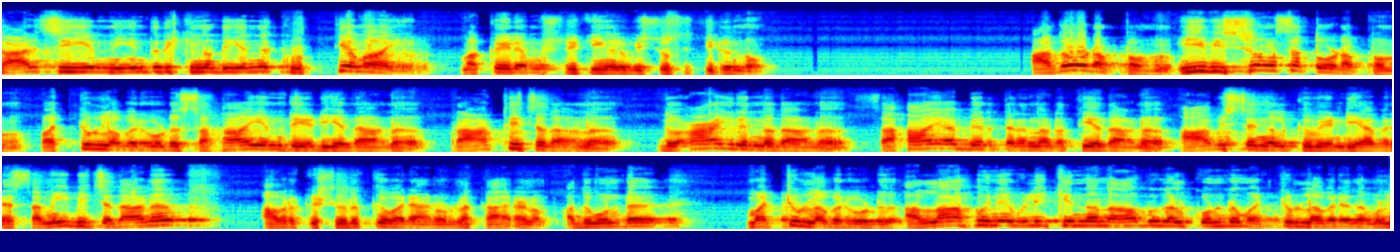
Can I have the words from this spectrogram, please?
കാഴ്ചയെയും നിയന്ത്രിക്കുന്നത് എന്ന് കൃത്യമായി മക്കയിലെ മുഷ്രിഖിങ്ങൾ വിശ്വസിച്ചിരുന്നു. അതോടൊപ്പം ഈ വിശ്വാസത്തോടൊപ്പം മറ്റുള്ളവരോട് സഹായം തേടിയതാണ് പ്രാർത്ഥിച്ചതാണ് ദുആയിരുന്നതാണ് സഹായാഭ്യർത്ഥന നടത്തിയതാണ് ആവശ്യങ്ങൾക്ക് വേണ്ടി അവരെ സമീപിച്ചതാണ് അവർക്ക് ഷിർക്ക് വരാനുള്ള കാരണം. അതുകൊണ്ട് മറ്റുള്ളവരോട് അള്ളാഹുവിനെ വിളിക്കുന്ന നാവുകൾ കൊണ്ട് മറ്റുള്ളവരെ നമ്മൾ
